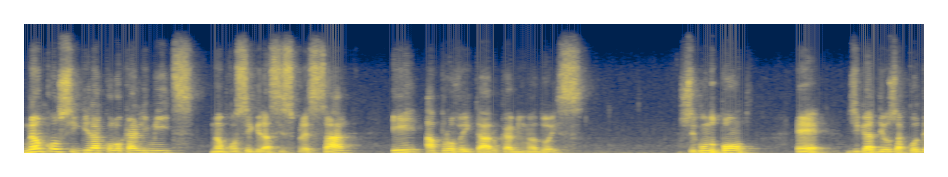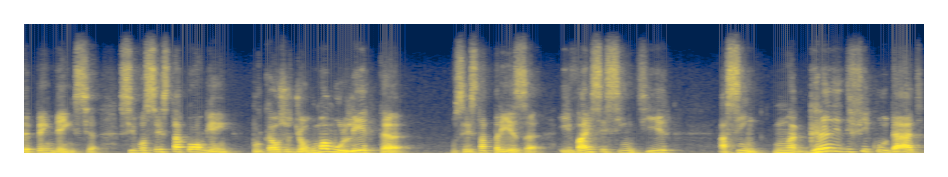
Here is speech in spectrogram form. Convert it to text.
não conseguirá colocar limites, não conseguirá se expressar e aproveitar o caminho a dois. O segundo ponto é diga adeus à codependência. Se você está com alguém por causa de alguma muleta, você está presa e vai se sentir assim, uma grande dificuldade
